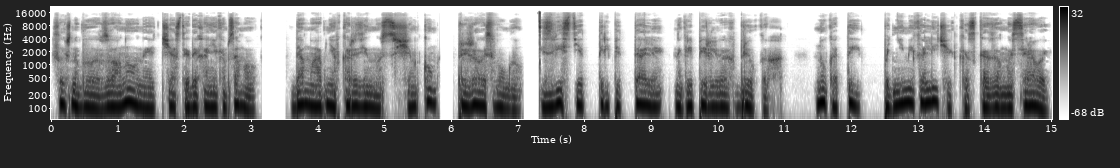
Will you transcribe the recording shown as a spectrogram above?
Слышно было взволнованное частое дыхание комсомолок. Дама, обняв корзину с щенком, прижалась в угол. Известия трепетали на крепирливых брюках. «Ну-ка ты, подними-ка личико», — сказал мастеровой.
